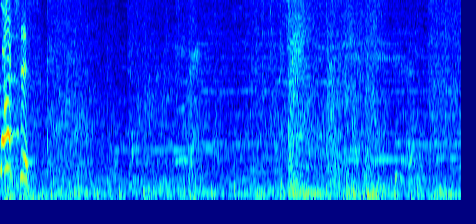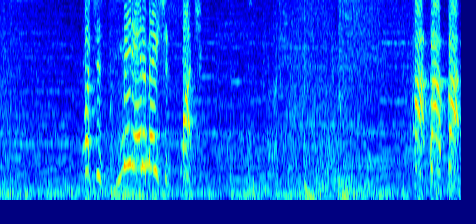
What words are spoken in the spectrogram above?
Watch this! Watch this mid animation! Watch! Bop, bop, bop!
